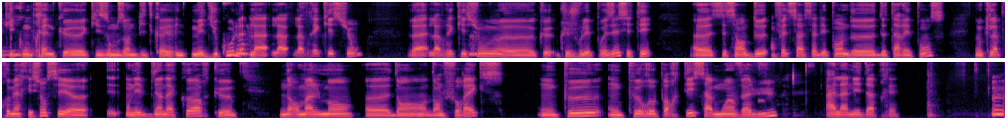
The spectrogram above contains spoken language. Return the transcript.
qu'ils comprennent qu'ils ont besoin de Bitcoin. Mais du coup, la, la, vraie question, la, vraie question euh, que, que, je voulais poser, c'était, euh, c'est en deux, en fait, ça, ça dépend de, de, ta réponse. Donc la première question, c'est, euh, on est bien d'accord que normalement, dans, dans, le forex, on peut, on peut reporter sa moins-value à l'année d'après. Mm.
